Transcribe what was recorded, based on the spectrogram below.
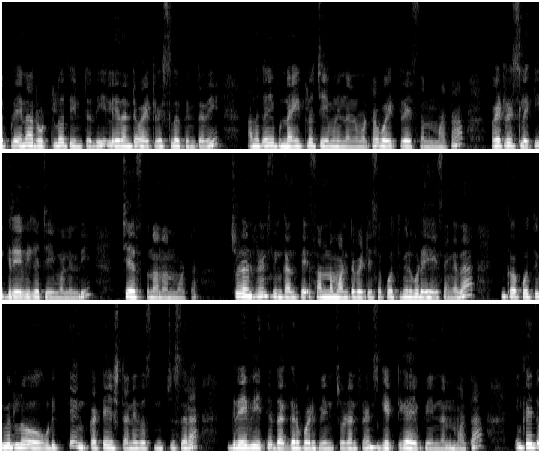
ఎప్పుడైనా రొట్టెలో తింటుంది లేదంటే వైట్ రైస్లో తింటుంది. అందుకని ఇప్పుడు నైట్లో చేయమనింది అనమాట వైట్ రైస్ అనమాట వైట్ రైస్లోకి గ్రేవీగా చేయమనింది. చేస్తున్నాను అనమాట చూడండి ఫ్రెండ్స్ ఇంక అంతే సన్న మంట పెట్టేసాం. కొత్తిమీర కూడా వేసేసాం కదా. ఇంకా కొత్తిమీరలో ఉడికితే ఇంకా టేస్ట్ అనేది వస్తుంది. చూసారా? గ్రేవీ అయితే దగ్గర పడిపోయింది. చూడండి ఫ్రెండ్స్ గట్టిగా అయిపోయింది అనమాట ఇంకైతే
